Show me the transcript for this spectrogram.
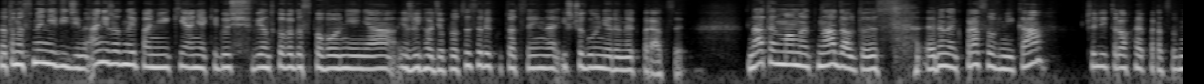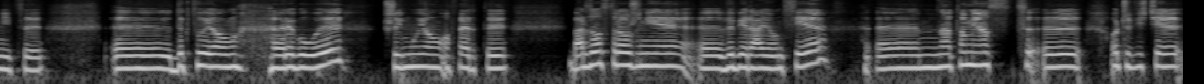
Natomiast my nie widzimy ani żadnej paniki, ani jakiegoś wyjątkowego spowolnienia, jeżeli chodzi o procesy rekrutacyjne i szczególnie rynek pracy. Na ten moment nadal to jest rynek pracownika, czyli trochę pracownicy y, dyktują reguły, przyjmują oferty bardzo ostrożnie, wybierając je. Natomiast y, oczywiście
